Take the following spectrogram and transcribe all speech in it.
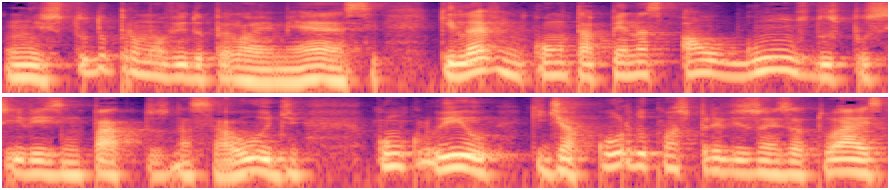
um estudo promovido pela OMS, que leva em conta apenas alguns dos possíveis impactos na saúde, concluiu que, de acordo com as previsões atuais,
